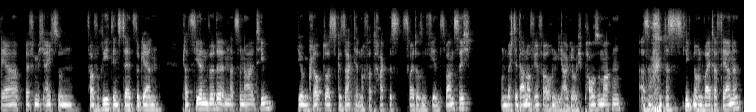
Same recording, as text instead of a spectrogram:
Der wäre für mich eigentlich so ein Favorit, den es da jetzt so gern platzieren würde im Nationalteam. Jürgen Klopp, du hast gesagt, er hat noch Vertrag bis 2024 und möchte dann auf jeden Fall auch ein Jahr, glaube ich, Pause machen. Also das liegt noch in weiter Ferne.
